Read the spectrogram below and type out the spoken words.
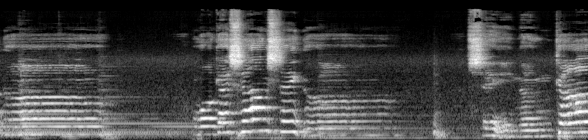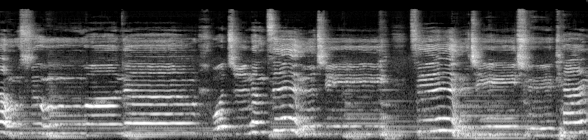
呢？我该向谁呢？谁能告诉我呢？我只能自己自己去看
